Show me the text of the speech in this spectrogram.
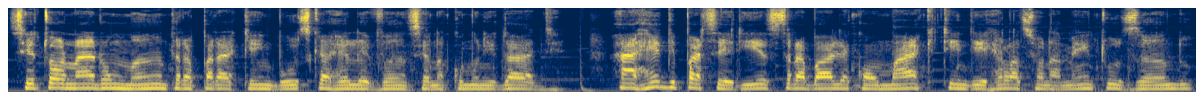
se tornar um mantra para quem busca relevância na comunidade. A Rede Parcerias trabalha com marketing de relacionamento usando,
